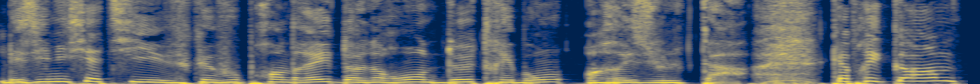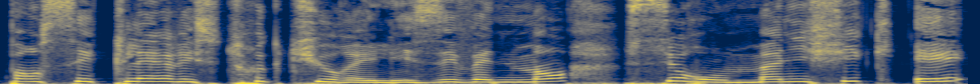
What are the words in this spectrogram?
Les initiatives que vous prendrez donneront de très bons résultats. Capricorne, pensez clair et structuré. Les événements seront magnifiques et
